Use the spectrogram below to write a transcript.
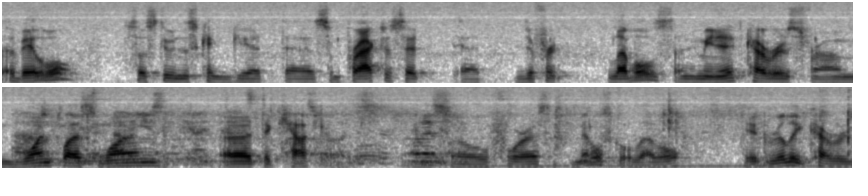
available. So students can get uh, some practice at, at different levels. And I mean, it covers from one plus one uh, to calculus. And so for us at the middle school level, it really covers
